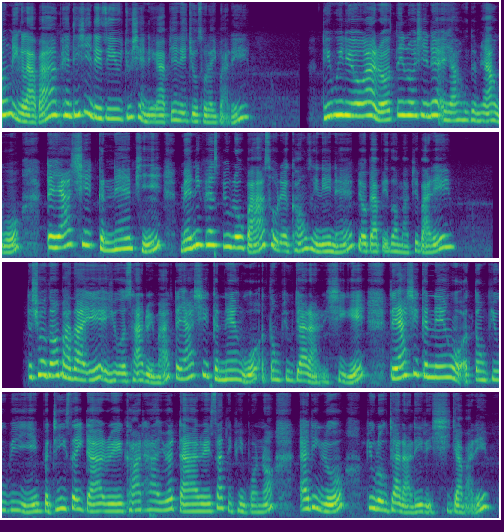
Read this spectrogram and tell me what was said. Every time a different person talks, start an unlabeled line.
လုံးမင်္ဂလာပါဖန်တီရှင်ဒေစီယူကျူးရှင်တွေကပြန်လေးကြိုဆိုလိုက်ပါတယ်ဒီဗီဒီယိုကတော့သင်လို့ရှင်တဲ့အရာဟုသမျှကိုတရားရှိကနေဖြင့် manifest ပြုလုပ်ပါဆိုတဲ့ခေါင်းစဉ်လေးနဲ့ပြောပြပေးသွားမှာဖြစ်ပါတယ်တချို့သောဘာသာရေးအယူအဆတွေမှာတရားရှိကနင်းကိုအသုံးပြုကြတာတွေရှိတယ်။တရားရှိကနင်းကိုအသုံးပြုပြီးရင်ပဋိစိတ်တာတွေဂါထာရွက်တာတွေစသဖြင့်ပေါ့နော်။အဲ့ဒီလိုပြုလုပ်ကြတာလေးတွေရှိကြပါတယ်။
